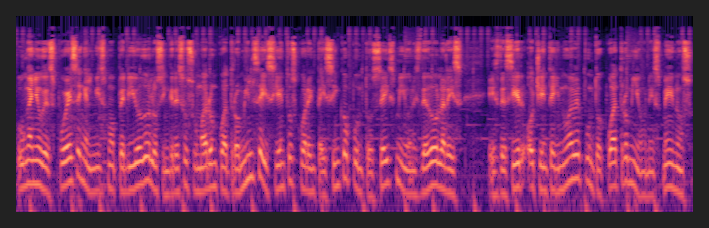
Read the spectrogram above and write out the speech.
Un año después, en el mismo periodo, los ingresos sumaron 4.645.6 millones de dólares es decir, 89.4 millones menos.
